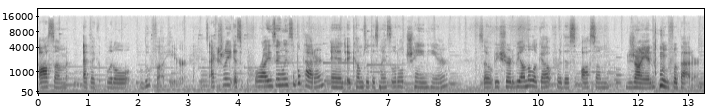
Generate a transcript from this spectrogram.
awesome epic little loofah here. It's actually a surprisingly simple pattern and it comes with this nice little chain here so be sure to be on the lookout for this awesome giant loofah pattern,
